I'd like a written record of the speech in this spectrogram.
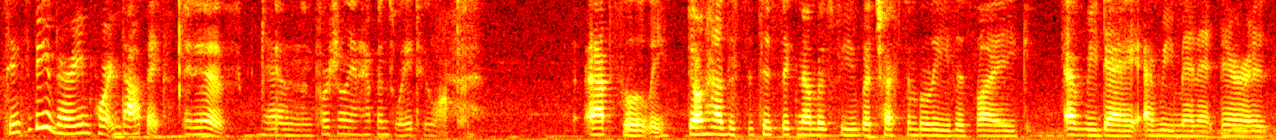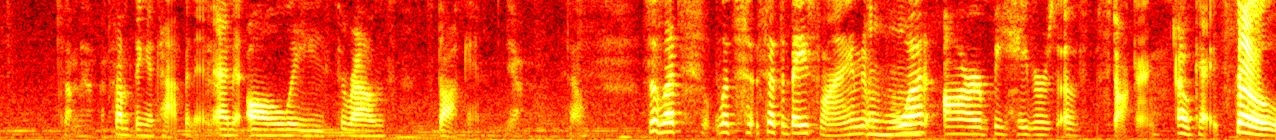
Seems to be a very important topic. It is. Yeah. And unfortunately, it happens way too often. Absolutely. Don't have the statistic numbers for you, but trust and believe it's like every day, every minute, there is something happening. Something is happening. And it always surrounds stalking. Yeah. So. So let's let's set the baseline. Mm-hmm. What are behaviors of stalking? Okay, so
